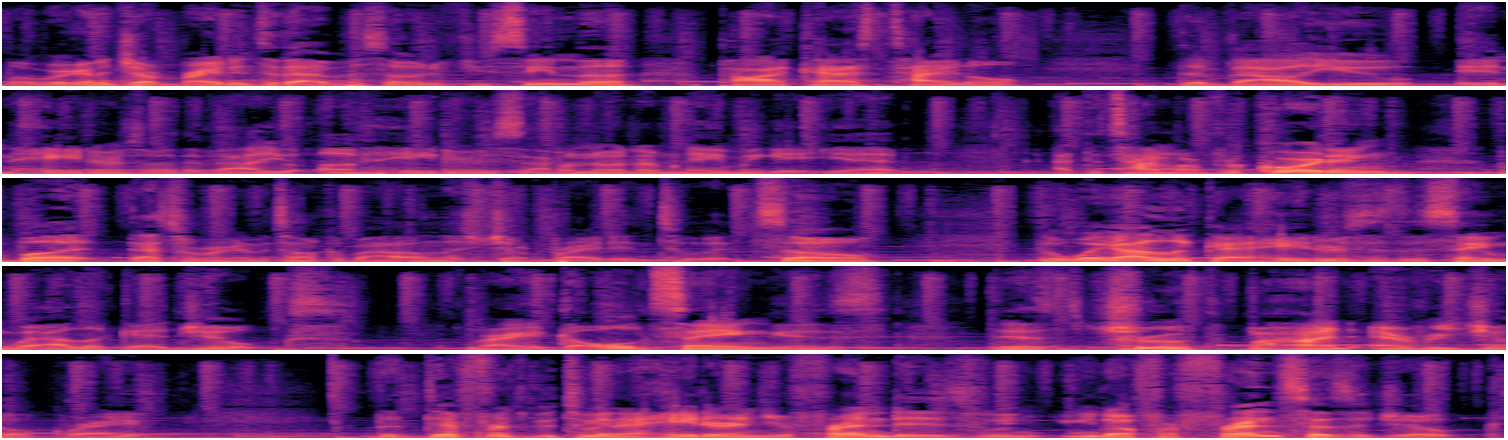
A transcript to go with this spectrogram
But we're going to jump right into the episode. If you've seen the podcast title, the value in haters or the value of haters. I don't know what I'm naming it yet at the time of recording, but that's what we're going to talk about, and let's jump right into it. So, the way I look at haters is the same way I look at jokes, right? The old saying is there's truth behind every joke, right? The difference between a hater and your friend is when, you know, if a friend says a joke,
